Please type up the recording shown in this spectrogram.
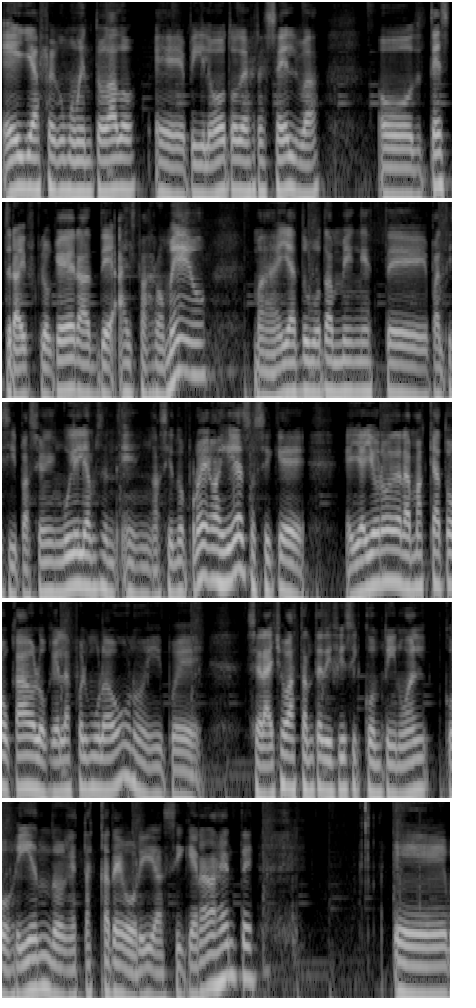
Ella fue en un momento dado eh, piloto de reserva o de test drive, creo que era de Alfa Romeo. Más ella tuvo también este participación en Williams en, haciendo pruebas y eso. Así que ella yo creo de la más que ha tocado lo que es la Fórmula 1 y pues se le ha hecho bastante difícil continuar corriendo en estas categorías. Así que nada, gente. Eh,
